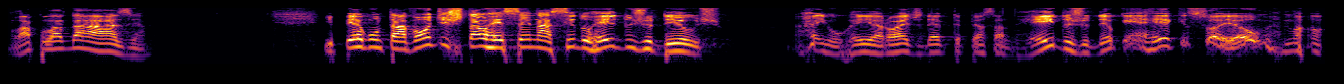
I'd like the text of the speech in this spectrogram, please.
lá para o lado da Ásia. E perguntavam: onde está o recém-nascido rei dos judeus? Aí o rei Herodes deve ter pensado: rei dos judeus? Quem é rei aqui sou eu, meu irmão.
